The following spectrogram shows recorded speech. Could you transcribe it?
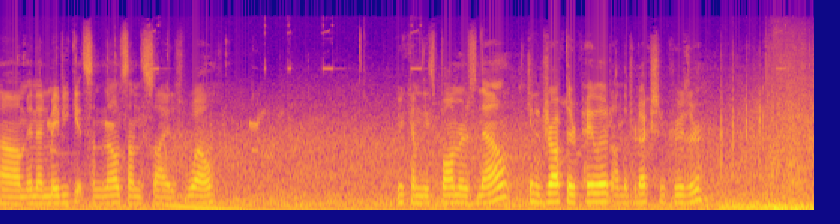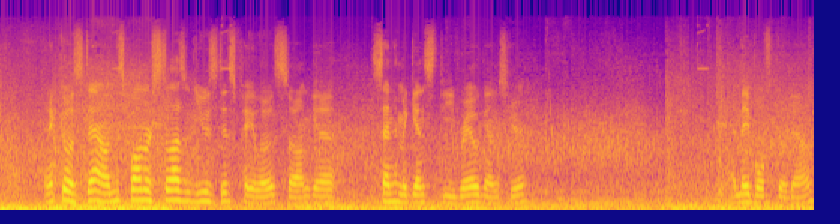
Um, and then maybe get something else on the side as well. Here come these bombers now. Gonna drop their payload on the production cruiser. And it goes down. This bomber still hasn't used its payload, so I'm gonna send him against the railguns here. And they both go down.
